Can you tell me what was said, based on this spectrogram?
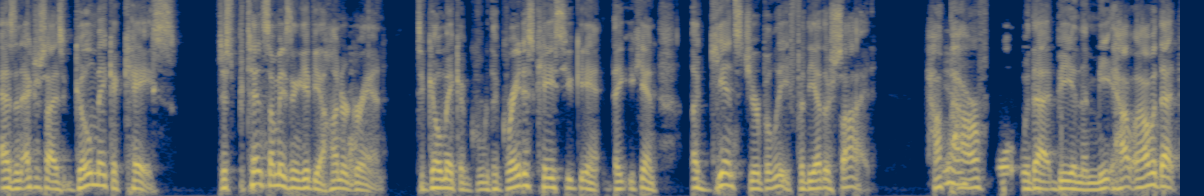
as an exercise, go make a case. Just pretend somebody's going to give you a hundred grand to go make a, the greatest case you can that you can against your belief for the other side. How yeah. powerful would that be in the me? How, how would that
